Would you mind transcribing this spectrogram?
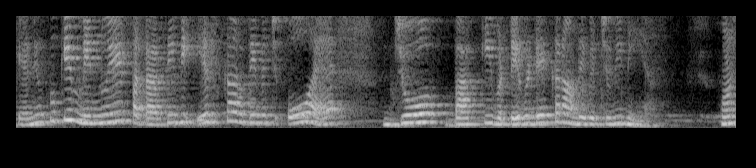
ਕਹਿੰਦੇ ਹੋ? ਕਿਉਂਕਿ ਮੈਨੂੰ ਇਹ ਪਤਾ ਸੀ ਵੀ ਇਸ ਘਰ ਦੇ ਵਿੱਚ ਉਹ ਹੈ ਜੋ ਬਾਕੀ ਵੱਡੇ ਵੱਡੇ ਘਰਾਂ ਦੇ ਵਿੱਚ ਵੀ ਨਹੀਂ ਹੈ। ਹੁਣ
